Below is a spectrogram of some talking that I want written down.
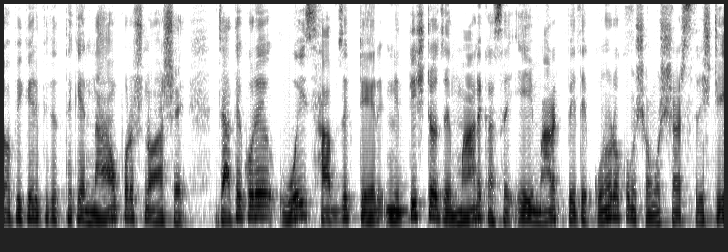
টপিকের ভিতর থেকে নাও প্রশ্ন আসে, যাতে করে ওই সাবজেক্টের নির্দিষ্ট যে মার্ক আছে, এই মার্ক পেতে কোনো রকম সমস্যার সৃষ্টি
